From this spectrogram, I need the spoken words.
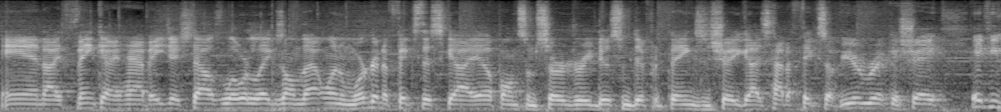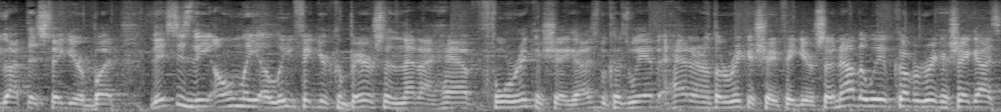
and I think I have AJ Styles lower legs on that one, and we're going to fix this guy up on some surgery, do some different things, and show you guys how to fix up your Ricochet if you got this figure, but this is the only Elite figure comparison that I have for Ricochet, guys, because we haven't had another Ricochet figure. So now that we have covered Ricochet, guys,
